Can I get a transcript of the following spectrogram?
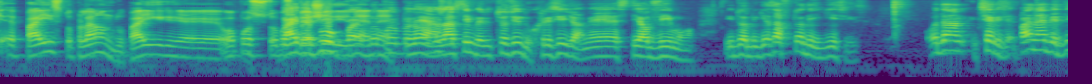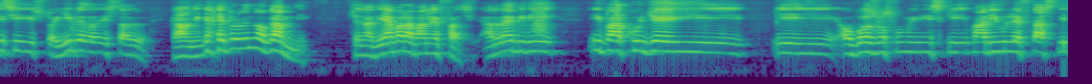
ε, ε, πάει στο πλάνο του. Πάει ε, όπως, όπως Πάει το the έχει. book, ναι, πάει- ναι. πάει- πάει- Ναι, όπως- αλλά στην περίπτωση του Χρυσή Τζαμέ, στο Δήμο, οι τοπικές αυτοδιοικήσει, όταν ξέρεις, πάει να επενδύσει στο γήπεδο ή στα. Κανονικά έπρεπε να το κάνει και να δει παραπάνω έμφαση. Αλλά επειδή υπάρχουν και οι, οι, ο κόσμος που μηνίσκει, μα διούν λεφτά στο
